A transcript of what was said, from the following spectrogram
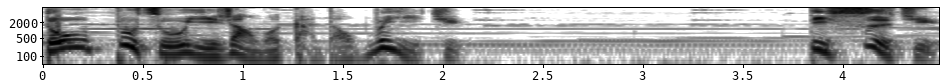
都不足以让我感到畏惧。第四句，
